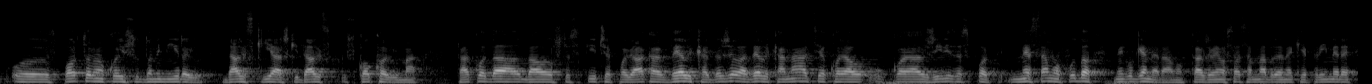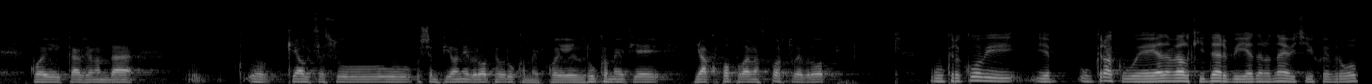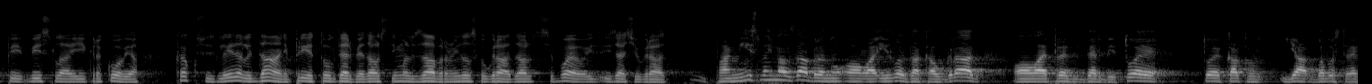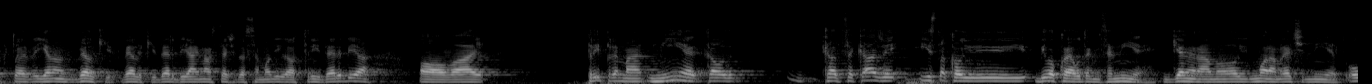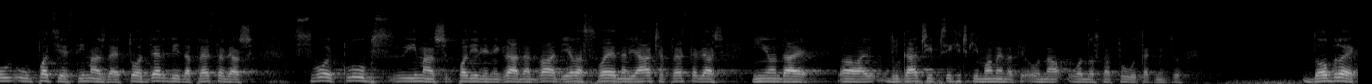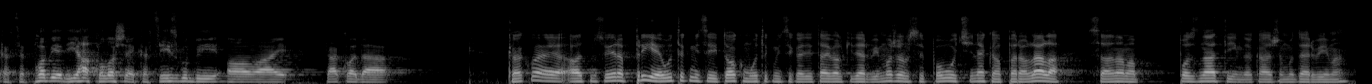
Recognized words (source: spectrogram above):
sportovima koji su dominiraju, da li skijaški, da li sk- skokovima, tako da, da što se tiče Poljaka, velika država, velika nacija koja, koja živi za sport. Ne samo futbal, nego generalno. Kažem, evo sad sam nabrojao neke primjere koji, kažem vam da Kelce su šampioni Europe u rukomet, koji rukomet je jako popularan sport u Europi. U Krakovi je, u Krakovu je jedan veliki derbi, jedan od najvećih u Europi, Visla i Krakovija. Kako su izgledali dani prije tog derbija? Da li ste imali zabranu izlaska u grad? Da li ste se bojao iz- izaći u grad? Pa nismo imali zabranu ovaj, izlazaka u grad ovaj, pred derbi. To je, to je kako, ja, dobro ste rekli, to je jedan veliki, veliki derbi. Ja imam sreću da sam odigrao tri derbija. Ovaj, priprema nije kao, kad se kaže isto kao i bilo koja utakmica, nije. Generalno, moram reći nije. U, u podsvijesti imaš da je to derbi, da predstavljaš svoj klub, imaš podijeljeni grad na dva dijela, svoje navijače predstavljaš i onda je ovaj, drugačiji psihički moment u, na, u odnosu na tu utakmicu. Dobro je kad se pobjedi, jako loše je kad se izgubi, ovaj, tako da Kakva je atmosfera prije utakmice i tokom utakmice kad je taj veliki derbi? Može li se povući neka paralela sa nama poznatijim, da kažemo, derbijima?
